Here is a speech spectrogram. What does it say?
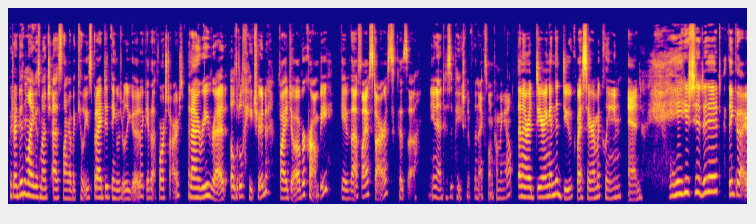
which I didn't like as much as Song of Achilles, but I did think it was really good. I gave that four stars. Then I reread A Little Hatred by Joe Abercrombie. Gave that five stars because uh, in anticipation of the next one coming out. Then I read Daring and the Duke by Sarah MacLean and hated it. I think I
